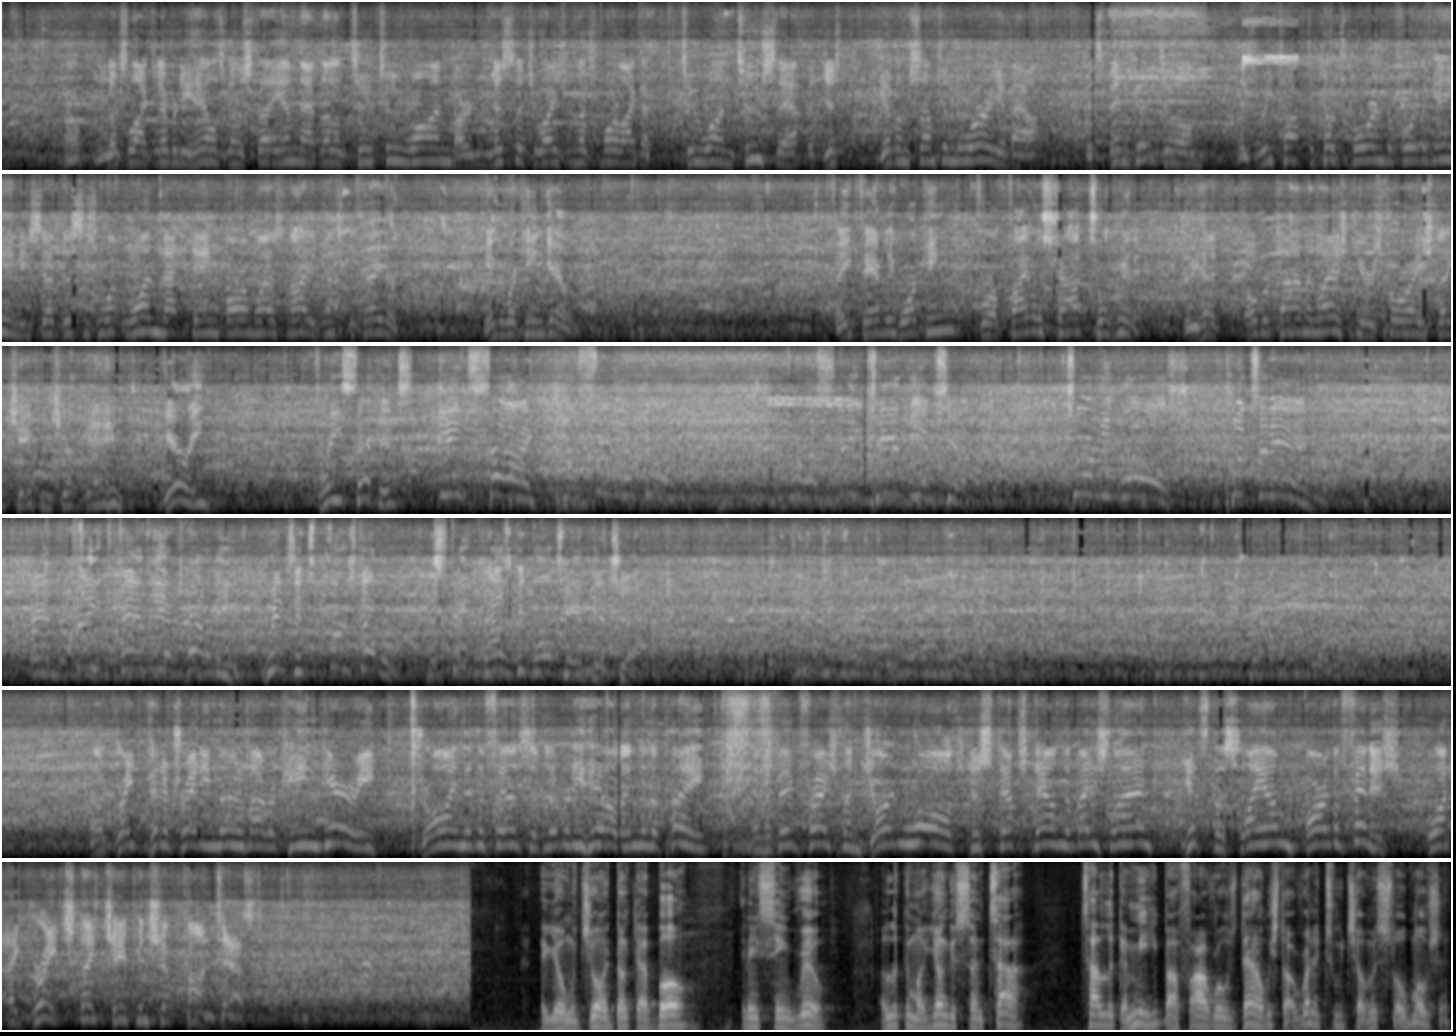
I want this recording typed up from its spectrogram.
Well, it looks like Liberty Hill's going to stay in that little 2-2-1, or in this situation looks more like a 2-1-2 set, but just give them something to worry about. It's been good to them. As we talked to Coach Bourne before the game, he said this is what won that game for him last night against Decatur. Into Rakeim Gary. Faith family working for a final shot to win it. We had overtime in last year's 4A state championship game. Gary, three seconds, inside, a slam dunk for a state championship. Jordan Walsh puts it in. And Faith Family Academy wins its first ever state basketball championship. A great penetrating move by Rakeim Gary, drawing the defense of Liberty Hill into the paint. And the big freshman, Jordan Walsh, just steps down the baseline, gets the slam for the finish. What a great state championship contest. Hey, yo, when Jordan dunked that ball, it ain't seem real. I look at my youngest son, Ty. Ty look at me, he about five rows down. We start running to each other in slow motion.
